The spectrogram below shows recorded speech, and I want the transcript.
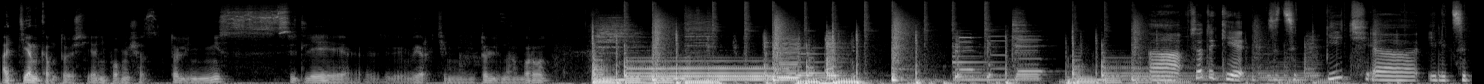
оттенком, то есть я не помню сейчас, то ли не светлее вверх темнее, то ли наоборот. А, все-таки зацепить а, или цеп,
